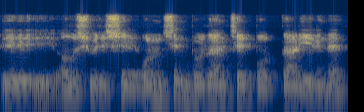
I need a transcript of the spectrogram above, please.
e, alışverişi. Onun için burada hani chatbotlar yerine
